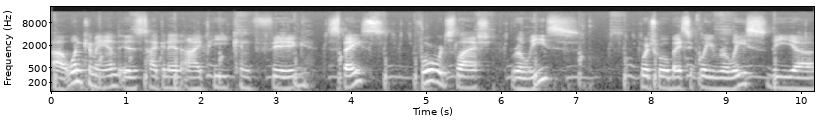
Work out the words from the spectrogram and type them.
Uh, one command is typing in ipconfig space forward slash release which will basically release the uh,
